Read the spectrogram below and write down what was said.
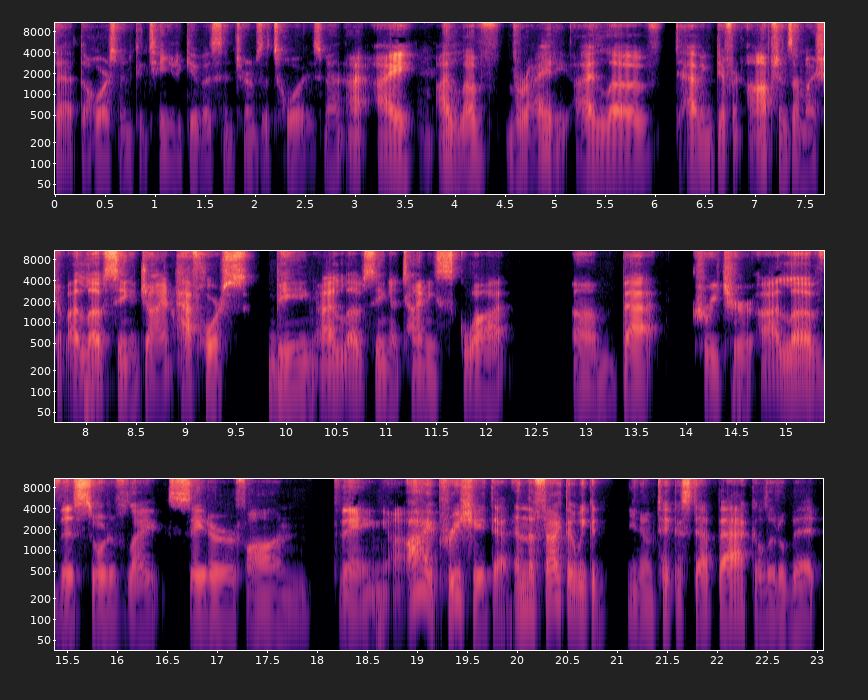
that the horsemen continue to give us in terms of toys, man. I I I love variety. I love having different options on my shelf. I love seeing a giant half horse being. I love seeing a tiny squat um, bat creature. I love this sort of like satyr fawn thing. I appreciate that. And the fact that we could, you know, take a step back a little bit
